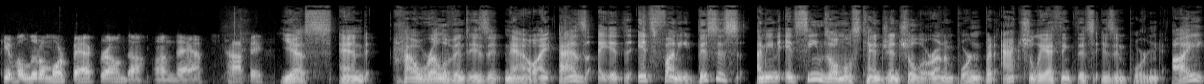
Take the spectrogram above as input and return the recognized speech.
give a little more background on, on that topic? Yes, and how relevant is it now? I as it, it's funny. This is, I mean, it seems almost tangential or unimportant, but actually, I think this is important. I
